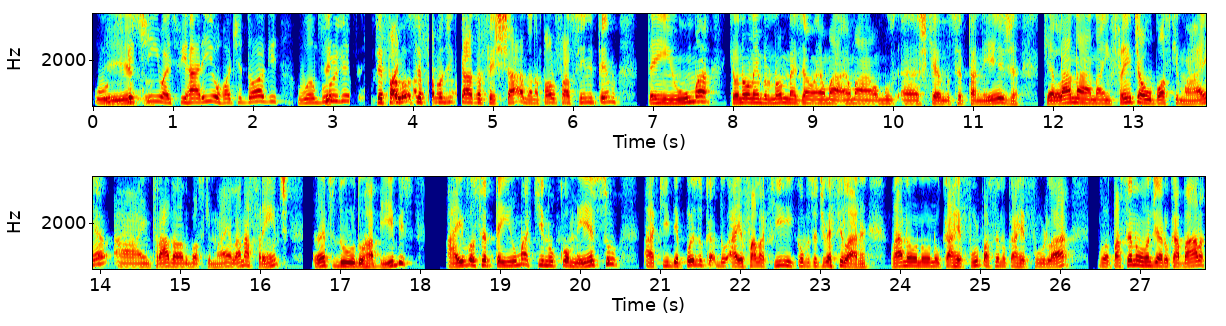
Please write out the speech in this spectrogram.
o espetinho, a esfirraria, o hot dog, o hambúrguer. Você falou, falou de casa fechada, na Paulo Facine tem, tem uma que eu não lembro o nome, mas é, é uma, é uma, é, acho que é uma sertaneja, que é lá na, na, em frente ao Bosque Maia, a entrada lá do Bosque Maia, lá na frente, antes do, do Habibs. Aí você tem uma aqui no começo, aqui depois do, do. aí eu falo aqui como se eu estivesse lá, né? Lá no, no, no, Carrefour, passando o Carrefour lá, passando onde era o Cabala.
